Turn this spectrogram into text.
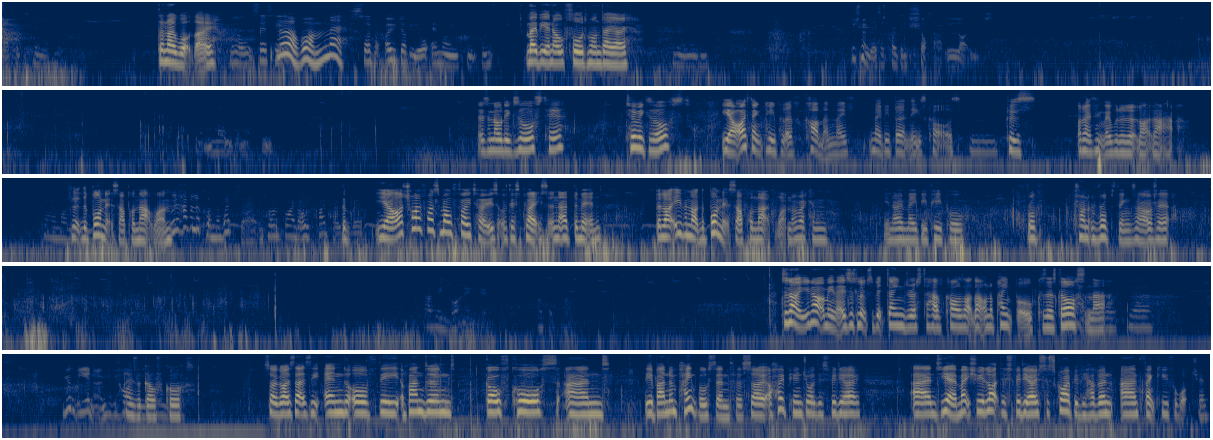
Don't know what though. Well, it says here. No, what a mess. It's either OW or MO something. Maybe an old Ford Mondeo. Yeah, maybe. Just remember this has probably been shot at loads. Mould on it. Ooh. There's an old exhaust here. Two exhaust. Yeah, I think people have come and they've maybe burnt these cars Mm. because I don't think they would have looked like that. Look, the bonnet's up on that one. We'll have a look on the website and try and find old photos The- of it. Yeah, I'll try and find some old photos of this place and add them in. But like even like the bonnet's up on that one. I reckon, you know, maybe people rob trying to rob things out of it. hasn't even got an engine. Okay. Do you know? You know what I mean? It just looks a bit dangerous to have cars like that on a paintball because there's glass in that. Yeah. You wouldn't be in them, you'd be hiding. There's a the golf course. So, guys, that is the end of the abandoned golf course and the abandoned paintball centre. So I hope you enjoyed this video. And yeah, make sure you like this video, subscribe if you haven't, and thank you for watching.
